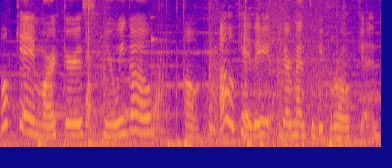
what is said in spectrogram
Okay, markers. Here we go. Oh, oh okay. They they're meant to be broken.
